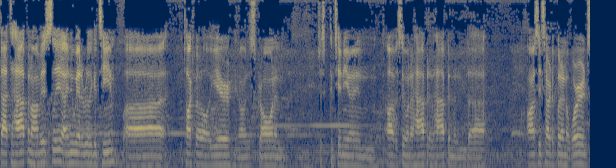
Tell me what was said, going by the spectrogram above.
that to happen. Obviously, I knew we had a really good team. Talked about it all year, you know, just growing and just continuing. And obviously, when it happened, it happened, and uh, honestly, it's hard to put into words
